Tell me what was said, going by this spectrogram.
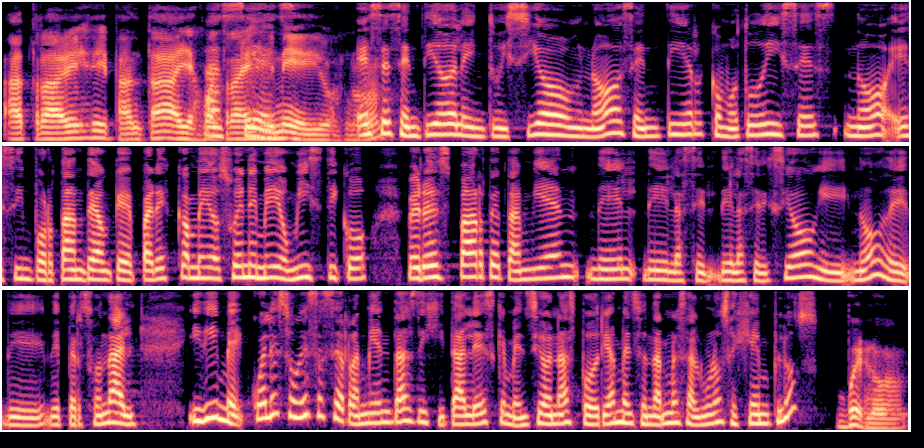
a través de pantallas o a través de medios. ¿no? Ese sentido de la intuición, ¿no? Sentir, como tú dices, ¿no? Es importante, aunque parezca medio, suene medio místico, pero es parte también de, de, la, de la, selección y, ¿no? De, de, personal. Y dime, ¿cuáles son esas herramientas digitales que mencionas? ¿Podrías mencionarme algunos ejemplos? Bueno,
